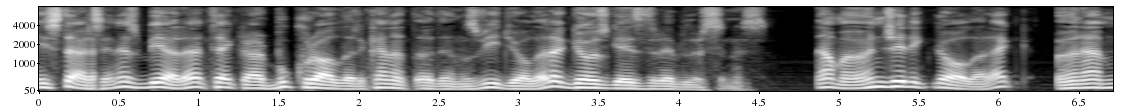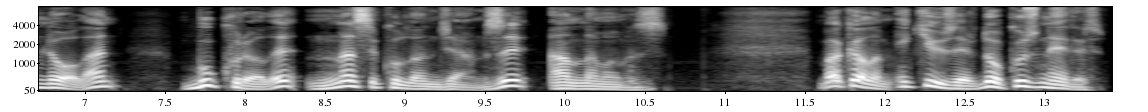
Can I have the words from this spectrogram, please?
İsterseniz bir ara tekrar bu kuralları kanıtladığımız videolara göz gezdirebilirsiniz. Ama öncelikli olarak önemli olan bu kuralı nasıl kullanacağımızı anlamamız. Bakalım 2 üzeri 9 nedir?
